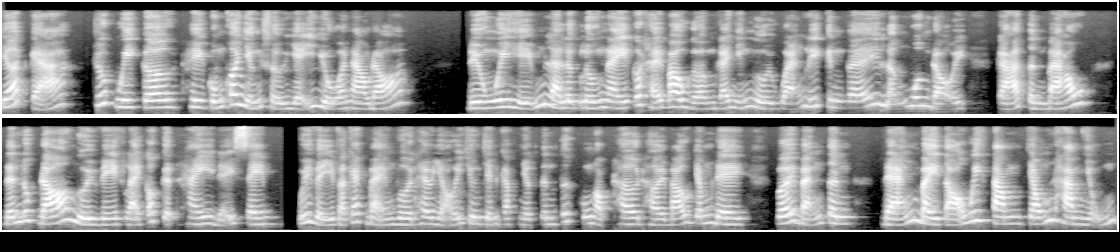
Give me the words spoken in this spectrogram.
chết cả, trước nguy cơ thì cũng có những sự dãy dụa nào đó. Điều nguy hiểm là lực lượng này có thể bao gồm cả những người quản lý kinh tế lẫn quân đội, cả tình báo. Đến lúc đó người Việt lại có kịch hay để xem. Quý vị và các bạn vừa theo dõi chương trình cập nhật tin tức của Ngọc Thơ thời báo chấm D với bản tin Đảng bày tỏ quyết tâm chống tham nhũng,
